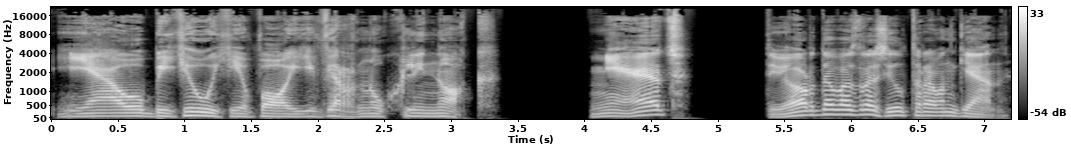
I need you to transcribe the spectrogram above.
Я убью его и верну клинок. Нет, твердо возразил Таравангиан.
